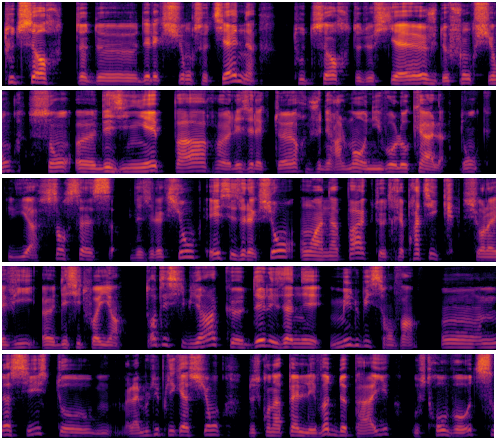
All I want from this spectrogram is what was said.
toutes sortes d'élections se tiennent toutes sortes de sièges, de fonctions sont désignés par les électeurs, généralement au niveau local. Donc il y a sans cesse des élections, et ces élections ont un impact très pratique sur la vie des citoyens. Tant et si bien que dès les années 1820, on assiste à la multiplication de ce qu'on appelle les votes de paille, ou straw votes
